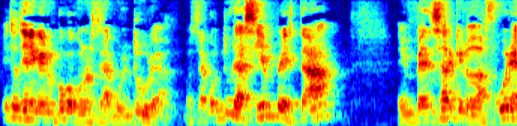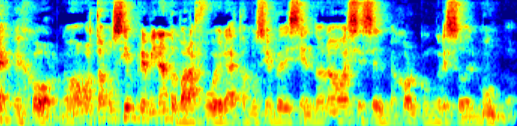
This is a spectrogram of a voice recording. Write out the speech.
Esto tiene que ver un poco con nuestra cultura. Nuestra cultura siempre está en pensar que lo de afuera es mejor, ¿no? Estamos siempre mirando para afuera, estamos siempre diciendo, no, ese es el mejor congreso del mundo.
